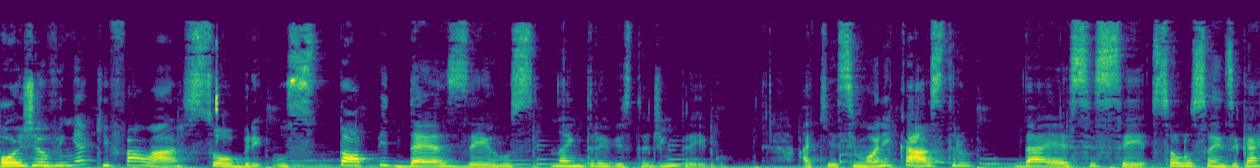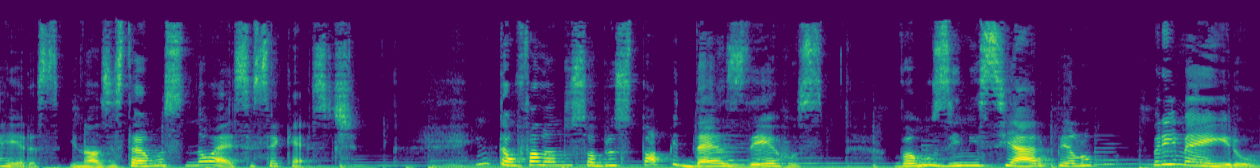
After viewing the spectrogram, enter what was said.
Hoje eu vim aqui falar sobre os top 10 erros na entrevista de emprego. Aqui é Simone Castro, da SC Soluções e Carreiras, e nós estamos no SCCast. Então, falando sobre os top 10 erros, vamos iniciar pelo primeiro.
